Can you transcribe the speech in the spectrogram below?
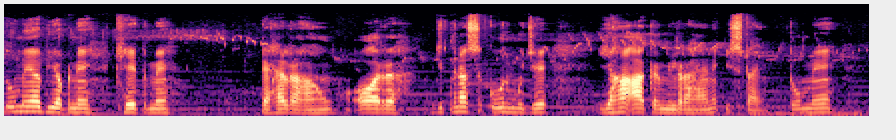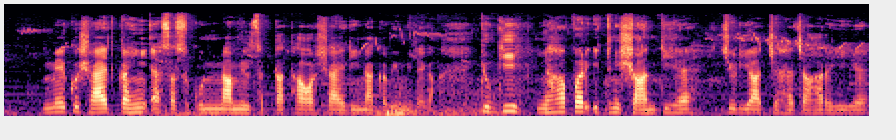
तो मैं अभी अपने खेत में टहल रहा हूँ और जितना सुकून मुझे यहाँ आकर मिल रहा है ना इस टाइम तो मैं, मेरे को शायद कहीं ऐसा सुकून ना मिल सकता था और शायद ही ना कभी मिलेगा। क्योंकि यहाँ पर इतनी शांति है, चिड़िया चहचहा रही है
